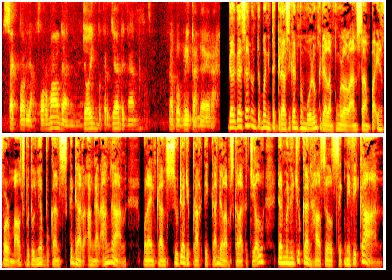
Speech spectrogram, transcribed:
sektor yang formal dan join bekerja dengan uh, pemerintah daerah. Gagasan untuk mengintegrasikan pemulung ke dalam pengelolaan sampah informal sebetulnya bukan sekedar angan-angan, melainkan sudah dipraktikkan dalam skala kecil dan menunjukkan hasil signifikan.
